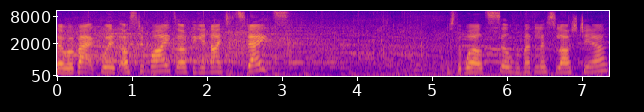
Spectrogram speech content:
So we're back with Austin White of the United States. Was the world silver medalist last year.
